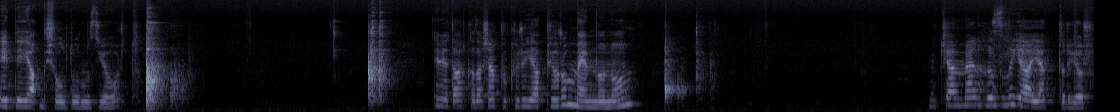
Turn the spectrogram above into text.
Evde yapmış olduğumuz yoğurt. Evet arkadaşlar bu kürü yapıyorum. Memnunum. Mükemmel hızlı yağ yaktırıyor.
